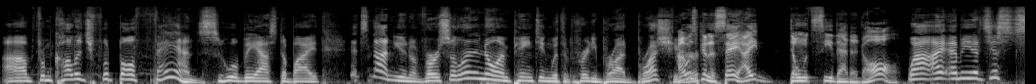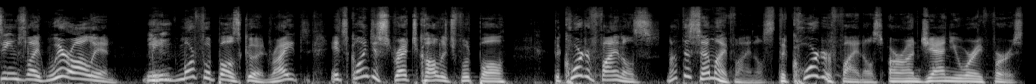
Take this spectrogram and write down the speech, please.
Um, from college football fans who will be asked to buy. It's not universal. and I know I'm painting with a pretty broad brush here. I was going to say, I don't see that at all. Well, I, I mean, it just seems like we're all in. I mean, more football's good, right? It's going to stretch college football. The quarterfinals, not the semifinals, the quarterfinals are on January 1st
